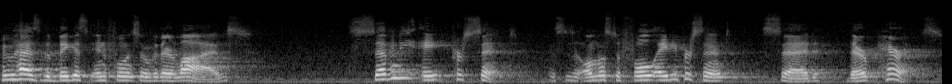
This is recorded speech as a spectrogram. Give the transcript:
who has the biggest influence over their lives, 78%, this is almost a full 80%, said their parents.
